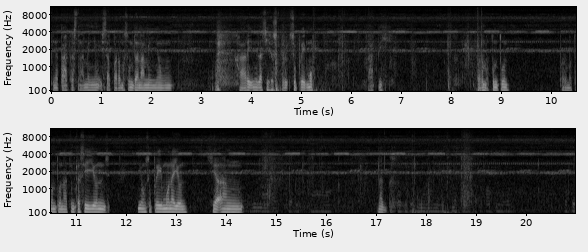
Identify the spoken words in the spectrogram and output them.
Pinatakas namin yung isa para masundan namin yung hari nila si Supre- Supremo. Grabe. Para matuntun. Para matuntun natin kasi yun, yung Supremo na yun, siya ang nag Kasi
